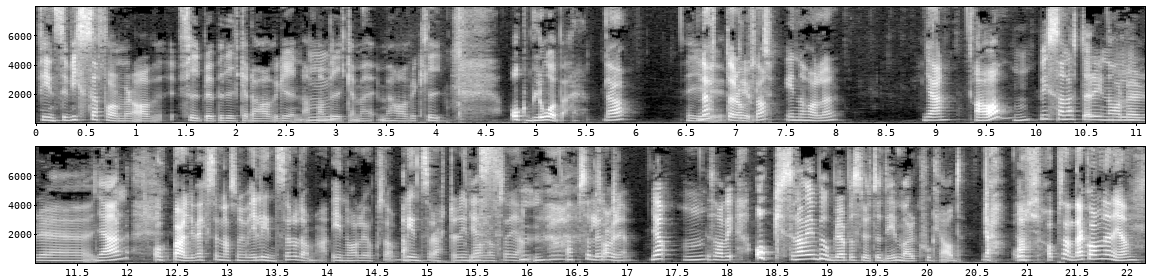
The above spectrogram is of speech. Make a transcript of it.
finns i vissa former av fiberberikade havregryn, att man berikar med, med havrekli. Och blåbär. Ja. Nötter också innehåller järn. Ja, vissa nötter innehåller eh, järn. Och baljväxterna som är linser och de här innehåller också, linser och ärtor innehåller Yes. också järn. Mm, mm, absolut. Så har vi det. Ja, det sa vi. Och sen har vi en bubblare på slutet, det är mörk choklad. Ja, oj hoppsan, där kom den igen.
